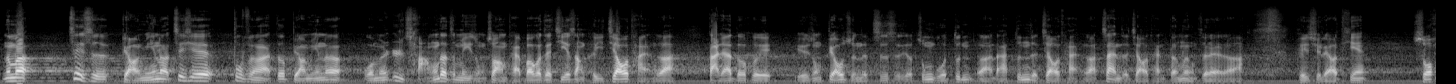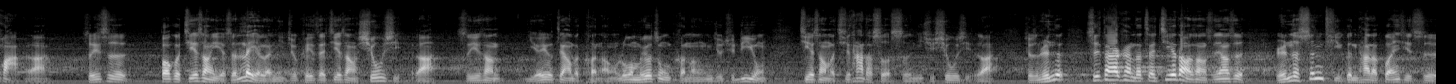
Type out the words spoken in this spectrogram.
那么。这是表明了这些部分啊，都表明了我们日常的这么一种状态，包括在街上可以交谈，是吧？大家都会有一种标准的姿势，叫中国蹲，是吧？大家蹲着交谈，是吧？站着交谈等等之类的，啊？可以去聊天、说话，是吧？所以是包括街上也是累了，你就可以在街上休息，是吧？实际上也有这样的可能。如果没有这种可能，你就去利用街上的其他的设施，你去休息，是吧？就是人的，所以大家看到在街道上，实际上是人的身体跟它的关系是。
